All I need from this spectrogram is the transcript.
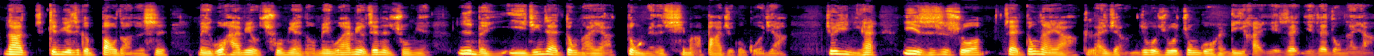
那根据这个报道呢，是美国还没有出面哦，美国还没有真正出面，日本已经在东南亚动员了起码八九个国家。就是你看，意思是说，在东南亚来讲，如果说中国很厉害，也在也在东南亚，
